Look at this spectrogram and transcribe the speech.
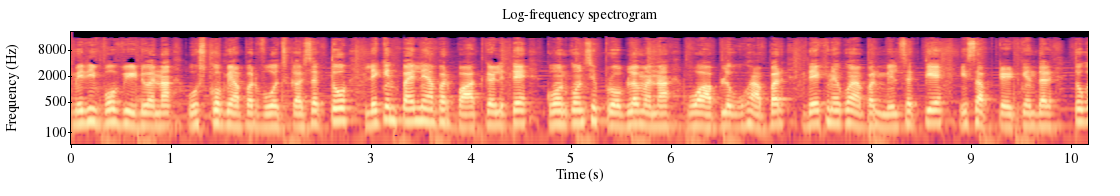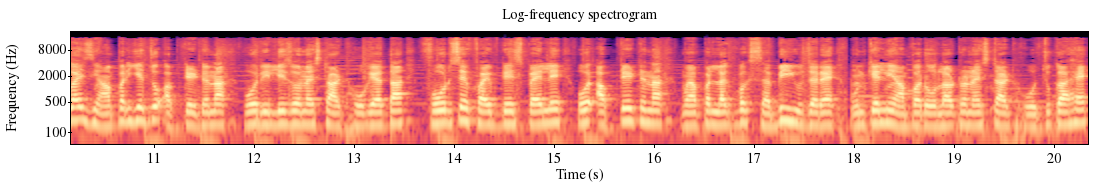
मेरी वो वीडियो है ना, उसको भी यहाँ पर वॉच कर सकते हो। लेकिन पहले यहाँ पर बात कर लेते हैं कौन कौन सी प्रॉब्लम है ना, वो आप लोगों को यहाँ पर देखने को यहाँ पर मिल सकती है इस अपडेट के अंदर। तो गाइज़ यहाँ पर ये जो अपडेट है ना, वो रिलीज़ होना स्टार्ट हो गया था फोर से फाइव डेज़ पहले, और अपडेट है ना, वहाँ पर लगभग सभी यूज़र है, उनके लिए यहाँ पर रोल आउट होना स्टार्ट हो चुका है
